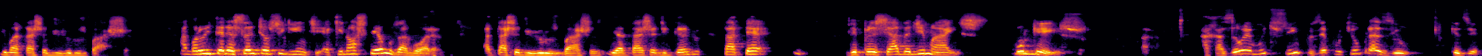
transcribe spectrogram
e uma taxa de juros baixa. Agora, o interessante é o seguinte, é que nós temos agora a taxa de juros baixa e a taxa de câmbio está até depreciada demais. Por que isso? A razão é muito simples, é porque o Brasil, quer dizer,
